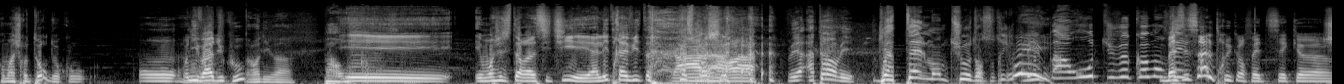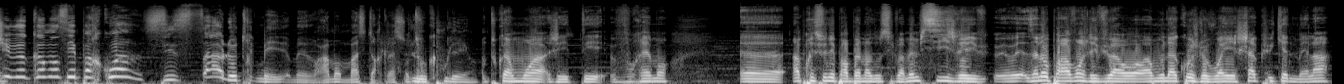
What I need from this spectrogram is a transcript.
au match retour, donc on, on, on y va du coup. On y va. Par où Et, et Manchester City est allé très vite. Ah, là. Mais attends, mais il y a tellement de choses dans ce truc. Oui. Mais par où tu veux commencer Bah c'est ça le truc en fait, c'est que... Tu veux commencer par quoi? C'est ça le truc. Mais, mais vraiment masterclass. En Le poulet. hein. En tout cas, moi, j'ai été vraiment euh, impressionné par Bernardo Silva. Même si je l'ai vu, euh, années auparavant, je l'ai vu à, à Monaco, je le voyais chaque week-end, mais là,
